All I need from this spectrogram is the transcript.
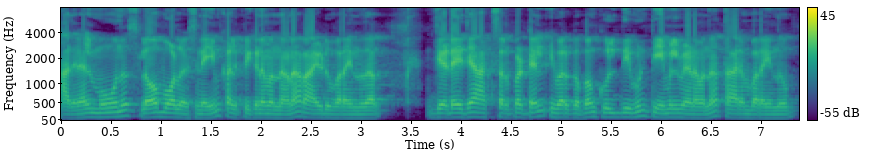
അതിനാൽ മൂന്ന് സ്ലോ ബോളേഴ്സിനെയും കളിപ്പിക്കണമെന്നാണ് റായിഡു പറയുന്നത്. ജഡേജ അക്സർ പട്ടേൽ ഇവർക്കൊപ്പം കുൽദീപും ടീമിൽ വേണമെന്ന് താരം പറയുന്നു.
